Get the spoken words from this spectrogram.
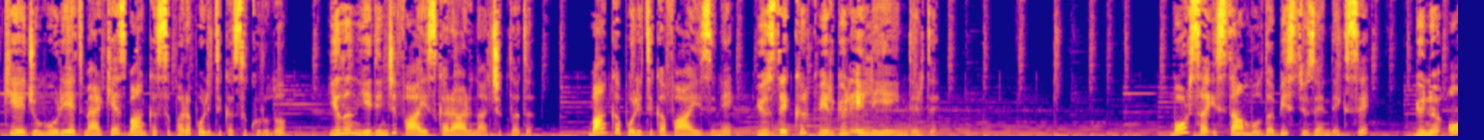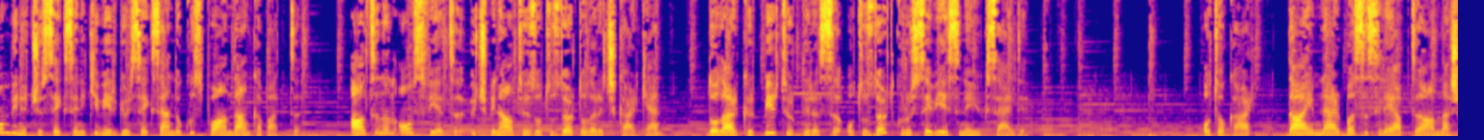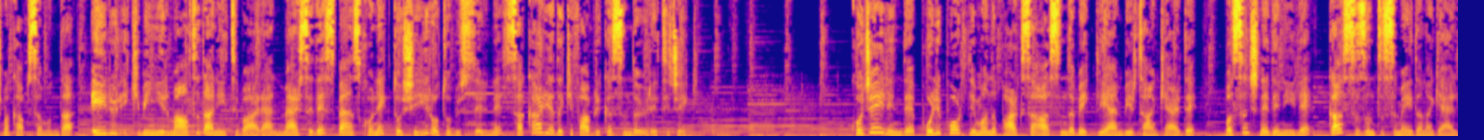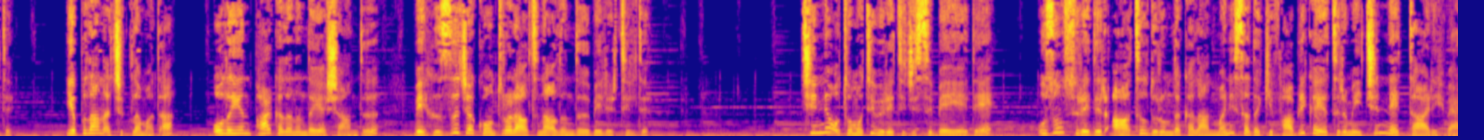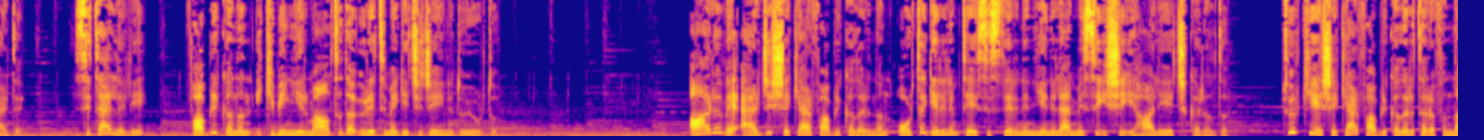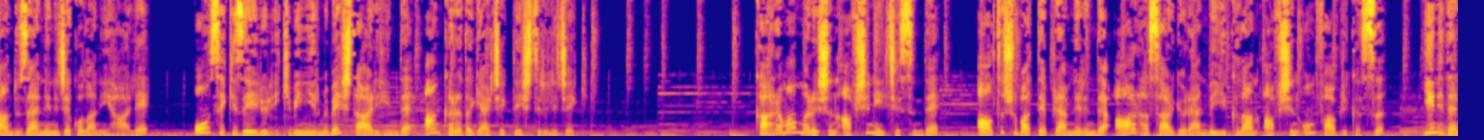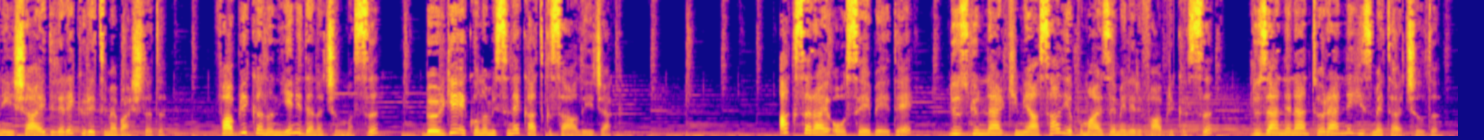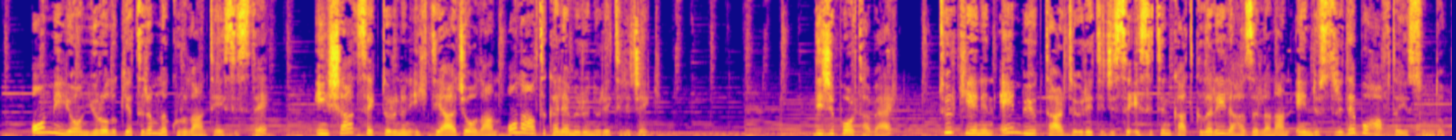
Türkiye Cumhuriyet Merkez Bankası Para Politikası Kurulu, yılın 7. faiz kararını açıkladı. Banka politika faizini %40,50'ye indirdi. Borsa İstanbul'da BIST 100 endeksi, günü 10.382,89 puandan kapattı. Altının ons fiyatı 3634 dolara çıkarken, dolar 41 Türk Lirası 34 kuruş seviyesine yükseldi. Otokar, Daimler Basis ile yaptığı anlaşma kapsamında Eylül 2026'dan itibaren Mercedes-Benz Conecto şehir otobüslerini Sakarya'daki fabrikasında üretecek. Kocaeli'nde Poliport Limanı park sahasında bekleyen bir tankerde basınç nedeniyle gaz sızıntısı meydana geldi. Yapılan açıklamada, olayın park alanında yaşandığı ve hızlıca kontrol altına alındığı belirtildi. Çinli otomotiv üreticisi BYD, uzun süredir atıl durumda kalan Manisa'daki fabrika yatırımı için net tarih verdi. Sterlali, fabrikanın 2026'da üretime geçeceğini duyurdu. Ağrı ve Erciş şeker fabrikalarının orta gerilim tesislerinin yenilenmesi işi ihaleye çıkarıldı. Türkiye Şeker Fabrikaları tarafından düzenlenecek olan ihale, 18 Eylül 2025 tarihinde Ankara'da gerçekleştirilecek. Kahramanmaraş'ın Afşin ilçesinde 6 Şubat depremlerinde ağır hasar gören ve yıkılan Afşin Un Fabrikası yeniden inşa edilerek üretime başladı. Fabrikanın yeniden açılması bölge ekonomisine katkı sağlayacak. Aksaray OSB'de Düzgünler Kimyasal Yapı Malzemeleri Fabrikası düzenlenen törenle hizmete açıldı. 10 milyon euroluk yatırımla kurulan tesiste inşaat sektörünün ihtiyacı olan 16 kalem ürün üretilecek. Dijiport Haber, Türkiye'nin en büyük tartı üreticisi Esit'in katkılarıyla hazırlanan Endüstride bu haftayı sundu.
